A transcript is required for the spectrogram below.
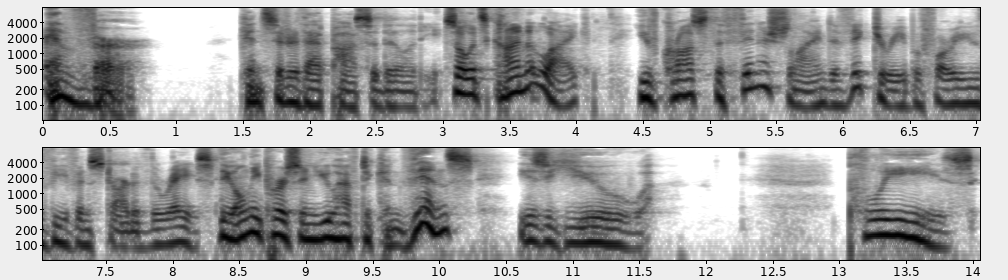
Ever consider that possibility. So it's kind of like you've crossed the finish line to victory before you've even started the race. The only person you have to convince is you. Please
